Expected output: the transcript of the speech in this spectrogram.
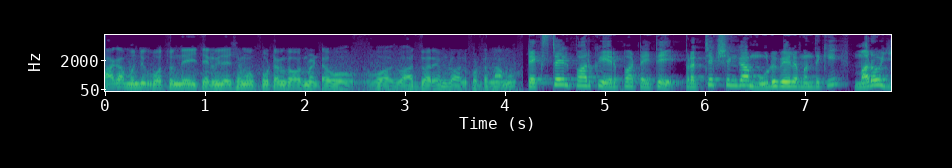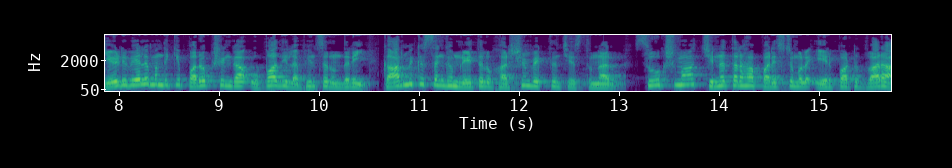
బాగా ముందుకు పోతుంది ఈ తెలుగుదేశము కూటమి గవర్నమెంట్ ఆధ్వర్యంలో అనుకుంటున్నాము. టెక్స్టైల్ పార్కు ఏర్పాటైతే ప్రత్యక్షంగా మూడు వేల మందికి మరో ఏడు వేల మందికి పరోక్షంగా ఉపాధి లభించనుందని కార్మిక సంఘం నేతలు హర్షం వ్యక్తం చేస్తున్నారు. సూక్ష్మ చిన్న తరహా పరిశ్రమల ఏర్పాటు ద్వారా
